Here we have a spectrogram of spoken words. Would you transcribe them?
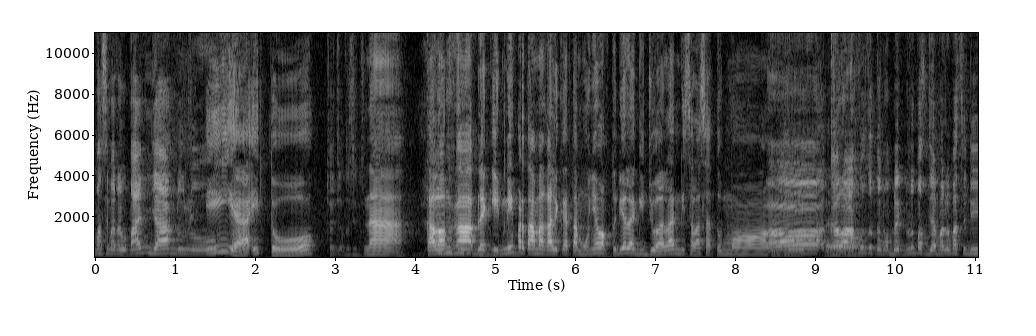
masih pada panjang dulu. Iya itu. Cocok ke situ. Nah, kalau Kak Black ini pertama kali ketemunya waktu dia lagi jualan di salah satu mall. Oh, gitu. kalau aku ketemu Black dulu pas zaman lu masih di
